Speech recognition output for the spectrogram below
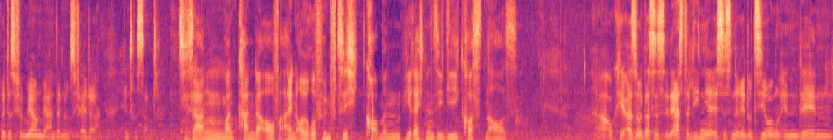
wird es für mehr und mehr Anwendungsfelder interessant. Sie sagen, man kann da auf 1,50 Euro kommen. Wie rechnen Sie die Kosten aus? Ja, okay, also das ist in erster Linie ist es eine Reduzierung in den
